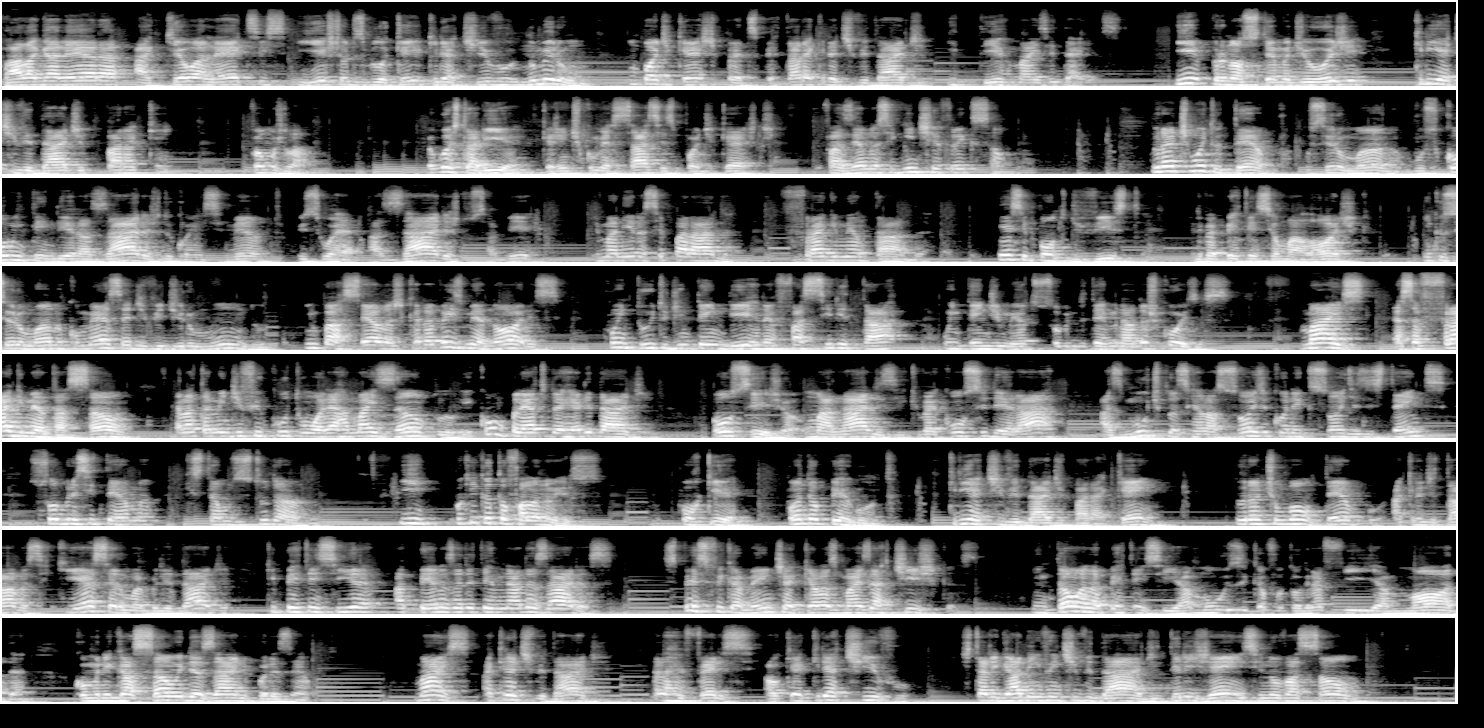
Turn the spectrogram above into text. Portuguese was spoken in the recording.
Fala galera, aqui é o Alexis e este é o Desbloqueio Criativo número 1, um podcast para despertar a criatividade e ter mais ideias. E para o nosso tema de hoje, criatividade para quem? Vamos lá. Eu gostaria que a gente começasse esse podcast fazendo a seguinte reflexão. Durante muito tempo, o ser humano buscou entender as áreas do conhecimento, isso é, as áreas do saber, de maneira separada, fragmentada, esse ponto de vista, ele vai pertencer a uma lógica em que o ser humano começa a dividir o mundo em parcelas cada vez menores com o intuito de entender, né, facilitar o entendimento sobre determinadas coisas. Mas essa fragmentação, ela também dificulta um olhar mais amplo e completo da realidade, ou seja, uma análise que vai considerar as múltiplas relações e conexões existentes sobre esse tema que estamos estudando. E por que, que eu estou falando isso? Porque quando eu pergunto criatividade para quem, durante um bom tempo acreditava-se que essa era uma habilidade que pertencia apenas a determinadas áreas, especificamente aquelas mais artísticas. Então ela pertencia à música, fotografia, moda, comunicação e design, por exemplo. Mas a criatividade, ela refere-se ao que é criativo, está ligado à inventividade, inteligência, inovação,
